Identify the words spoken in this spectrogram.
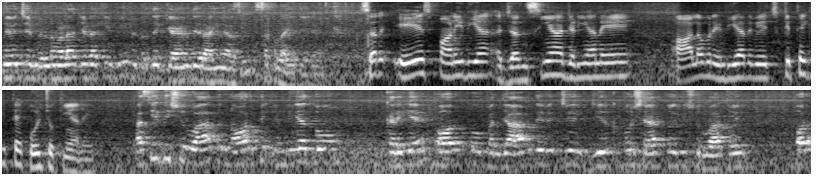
ਦੇ ਵਿੱਚ ਮਿਲਣ ਵਾਲਾ ਹੈ, ਜਿਹੜਾ ਕਿ 20 ਲੀਟਰ ਦੇ ਕੈਨ ਦੇ ਰਾਹੀਂ ਅਸੀਂ ਸਪਲਾਈ ਦੇ ਰਹੇ ਹਾਂ। ਸਰ ਇਸ ਪਾਣੀ ਦੀਆਂ ਏਜੰਸੀਆਂ ਜਿਹੜੀਆਂ ਨੇ ਆਲ ਓਵਰ ਇੰਡੀਆ ਦੇ ਵਿੱਚ ਕਿੱਥੇ-ਕਿੱਥੇ ਖੁੱਲ ਚੁੱਕੀਆਂ ਨੇ? ਅਸੀਂ ਦੀ ਸ਼ੁਰੂਆਤ ਨਾਰਥ ਇੰਡੀਆ ਤੋਂ ਕਰੀ ਹੈ ਔਰ ਉਹ ਪੰਜਾਬ ਦੇ ਵਿੱਚ ਜੀਰਕਪੁਰ ਸ਼ਹਿਰ ਤੋਂ ਇਹਦੀ ਸ਼ੁਰੂਆਤ ਹੋਈ। ਔਰ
